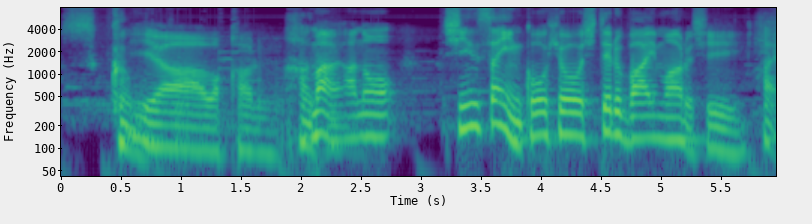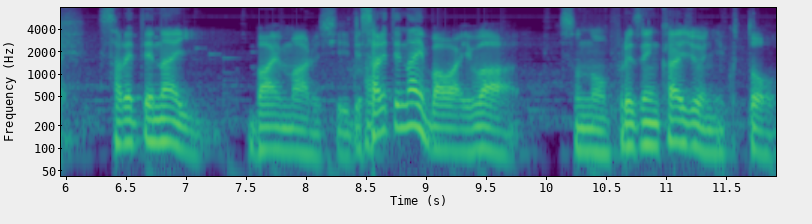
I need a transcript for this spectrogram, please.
すっごいい。やーわかる。はい。まああの審査員公表してる場合もあるしはい。されてない場合もあるしで、はい。されてない場合はそのプレゼン会場に行くと、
